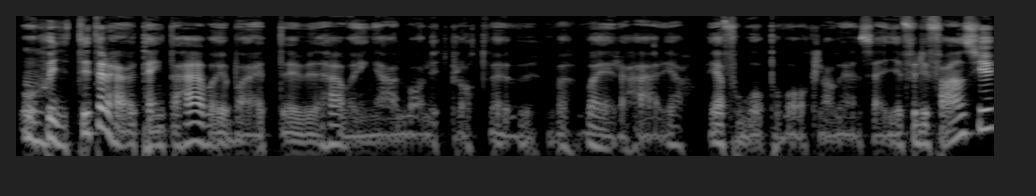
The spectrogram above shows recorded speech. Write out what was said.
och mm. skitit i det här och tänkt det här var ju bara ett, det här var inget allvarligt brott. Vad, vad, vad är det här? Ja, jag får gå på vad åklagaren säger. För det fanns ju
